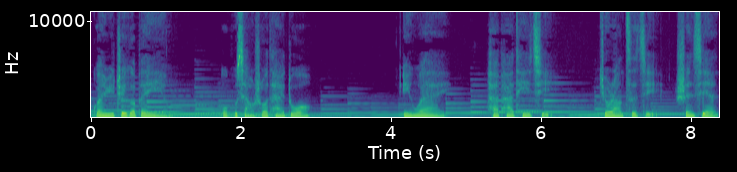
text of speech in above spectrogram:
关于这个背影，我不想说太多，因为害怕提起，就让自己深陷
